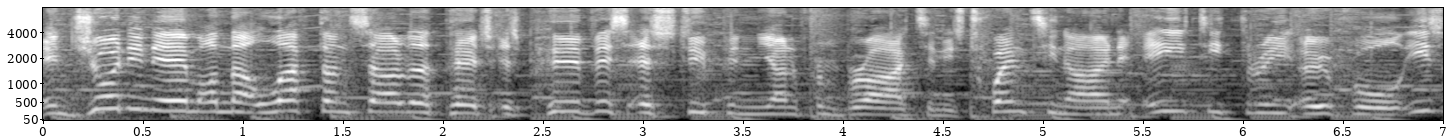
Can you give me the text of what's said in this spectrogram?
And joining him on that left-hand side of the pitch is Pervis Estupiñán from Brighton. He's 29, 83 overall. He's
